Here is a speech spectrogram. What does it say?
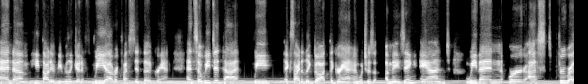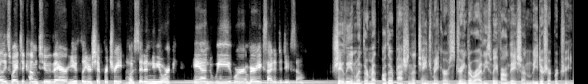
And um, he thought it would be really good if we uh, requested the grant. And so we did that. We excitedly got the grant, and which was amazing. And we then were asked through Riley's Way to come to their youth leadership retreat hosted in New York, and we were very excited to do so. Shaylee and Winter met other passionate changemakers during the Riley's Way Foundation Leadership Retreat.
